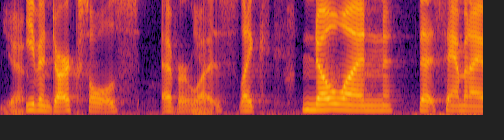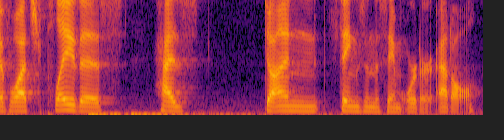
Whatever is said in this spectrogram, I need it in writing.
yeah even Dark Souls ever Yeah. was. Like no one that Sam and I have watched play this has done things in the same order at all.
